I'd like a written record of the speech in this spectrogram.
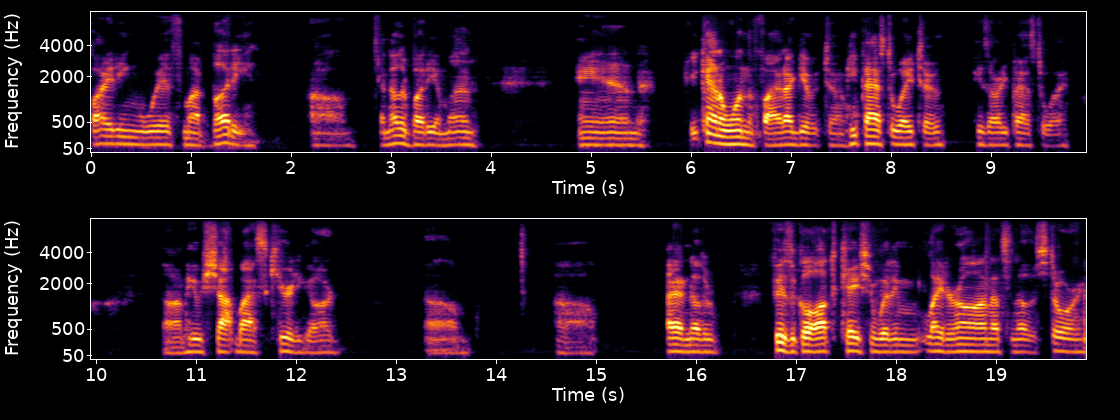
fighting with my buddy, um, another buddy of mine, and he kind of won the fight. I give it to him. He passed away too. He's already passed away. Um, he was shot by a security guard. Um, uh, I had another physical altercation with him later on. That's another story.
